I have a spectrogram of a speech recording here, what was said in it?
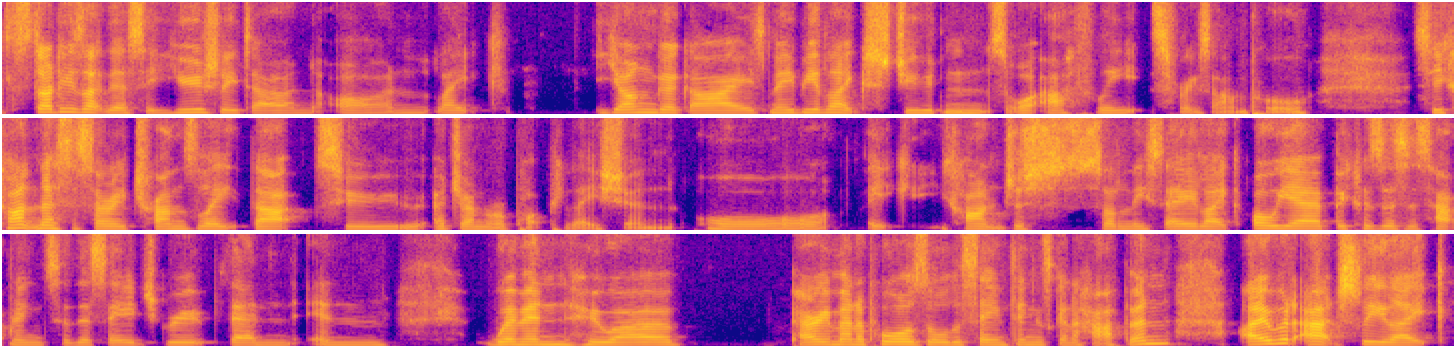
studies like this are usually done on like younger guys maybe like students or athletes for example. So you can't necessarily translate that to a general population or like you can't just suddenly say like oh yeah because this is happening to this age group then in women who are perimenopausal the same thing is going to happen. I would actually like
